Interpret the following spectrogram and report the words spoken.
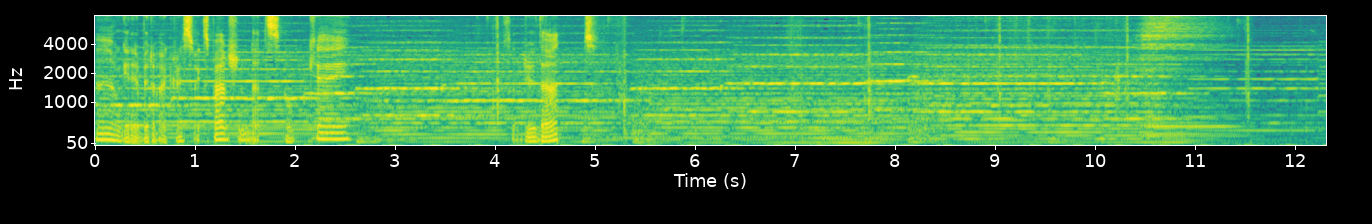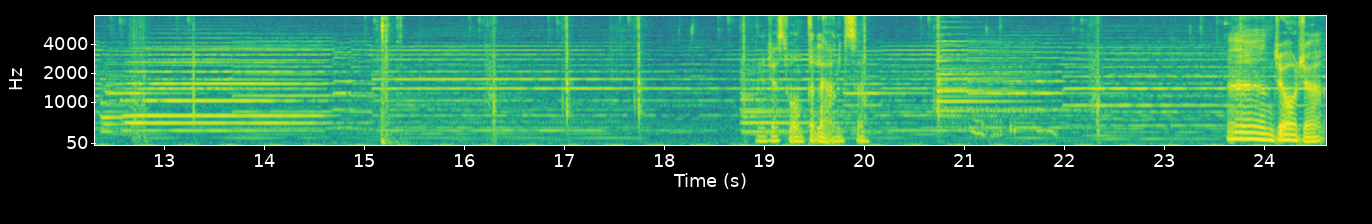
We're getting a bit of aggressive expansion, that's okay. So do that. Just want the land, so... And Georgia,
